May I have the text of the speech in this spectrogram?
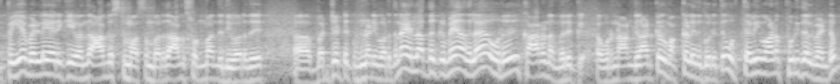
இப்போ ஏன் வெள்ளை அறிக்கை வந்து ஆகஸ்ட் மாதம் வருது ஆகஸ்ட் ஒன்பதாம் தேதி வருது பட்ஜெட்டுக்கு முன்னாடி வருதுன்னா எல்லாத்துக்குமே அதில் ஒரு காரணம் இருக்குது ஒரு நான்கு நாட்கள் மக்கள் இது குறித்து ஒரு தெளிவான புரிதல் வேண்டும்.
